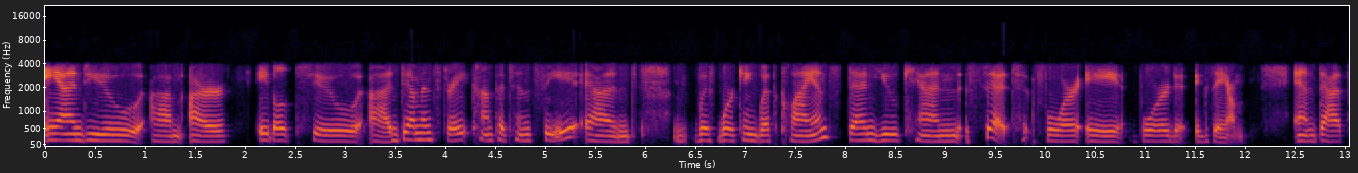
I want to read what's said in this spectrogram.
and you um, are able to uh, demonstrate competency and with working with clients, then you can sit for a board exam. And that's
